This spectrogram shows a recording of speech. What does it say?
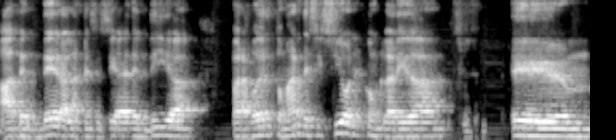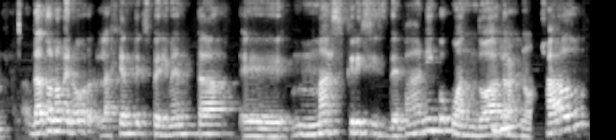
atender a las necesidades del día, para poder tomar decisiones con claridad. Eh, dato no menor, la gente experimenta eh, más crisis de pánico cuando ha trasnochado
